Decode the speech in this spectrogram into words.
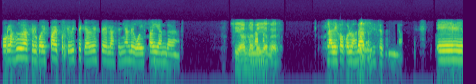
por las dudas el wifi, porque viste que a veces la señal de wifi anda... Sí, anda, media rara. La dejó con los datos y se terminó. Eh,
